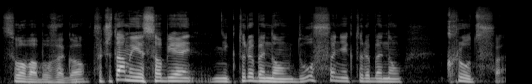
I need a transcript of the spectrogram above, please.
Słowa Bożego. Przeczytamy je sobie, niektóre będą dłuższe, niektóre będą krótsze.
